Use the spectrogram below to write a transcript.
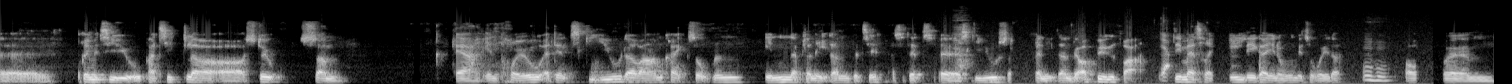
øh, primitive partikler og støv, som er en prøve af den skive, der var omkring solen, inden at planeterne blev til. Altså den øh, skive, som planeterne blev opbygget fra. Ja. Det materiale ligger i nogle meteoritter. Mm-hmm. Og øh,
